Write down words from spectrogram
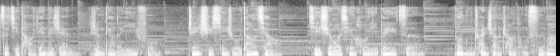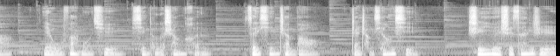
自己讨厌的人扔掉的衣服，真是心如刀绞。即使我今后一辈子都能穿上长筒丝袜，也无法抹去心头的伤痕。最新战报，战场消息：十一月十三日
